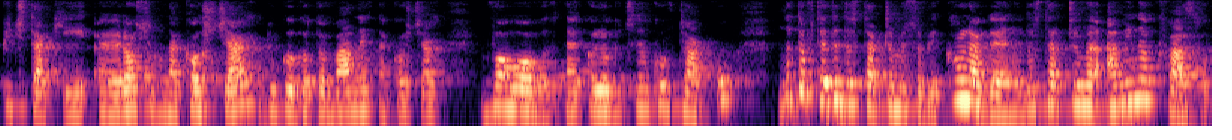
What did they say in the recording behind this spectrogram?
pić taki e, rosół na kościach, długo gotowanych, na kościach wołowych, na ekologicznym kurczaku, no to wtedy dostarczymy sobie kolagenu, dostarczymy aminokwasów.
